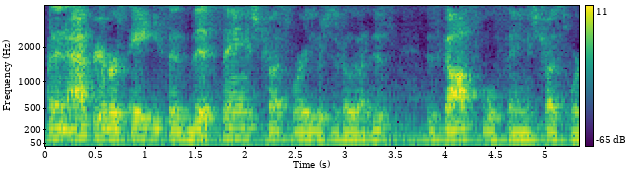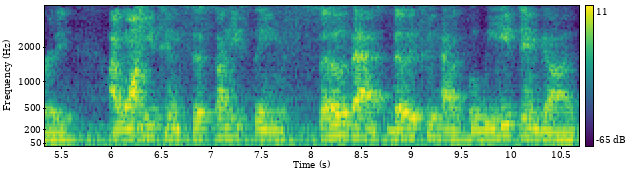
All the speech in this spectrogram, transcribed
And then after in verse 8, he says, This saying is trustworthy, which is really like this, this gospel saying is trustworthy. I want you to insist on these things so that those who have believed in God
